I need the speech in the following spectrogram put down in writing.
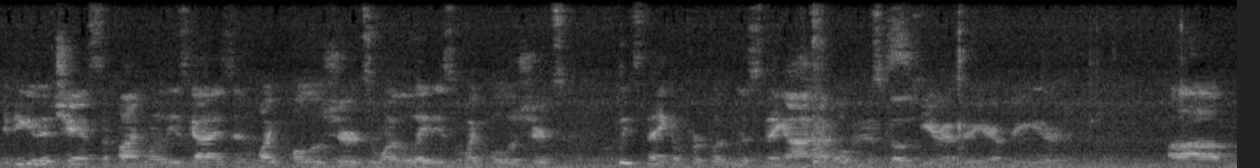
if you get a chance to find one of these guys in white polo shirts or one of the ladies in white polo shirts, please thank them for putting this thing on. I'm hoping this goes year after year after year. Um,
